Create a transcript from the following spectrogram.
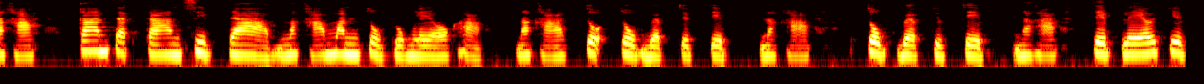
นะคะ การจัดการสิบดาบนะคะ มันจบลงแล้วค่ะนะคะจบจบแบบเจ็บๆนะคะ จบแบบเจ็บๆนะคะ เจ็บแล้วเจ็บ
